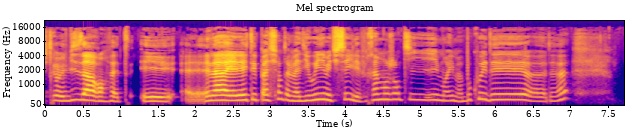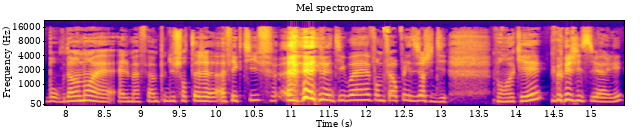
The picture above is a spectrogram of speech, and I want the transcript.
je trouvais bizarre en fait. Et elle a, elle a été patiente, elle m'a dit oui, mais tu sais, il est vraiment gentil, moi, il m'a beaucoup aidé. Euh, bon, d'un moment, elle, m'a fait un peu du chantage affectif. elle m'a dit ouais, pour me faire plaisir. J'ai dit bon, ok. Du coup, j'y suis allée.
